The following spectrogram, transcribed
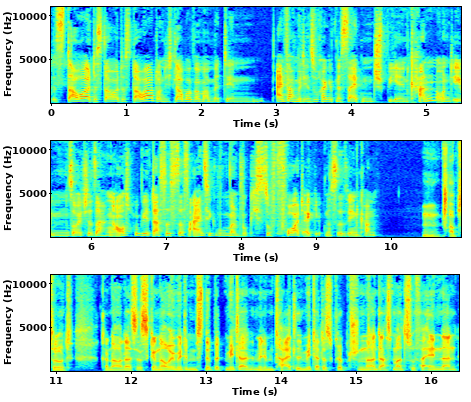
es dauert, es dauert, es dauert. Und ich glaube, wenn man mit den, einfach mit den Suchergebnisseiten spielen kann und eben solche Sachen ausprobiert, das ist das Einzige, wo man wirklich sofort Ergebnisse sehen kann. Hm, absolut, genau. Das ist genau wie mit dem Snippet Meta, mit dem Title Meta Description, ne, das mal zu verändern,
